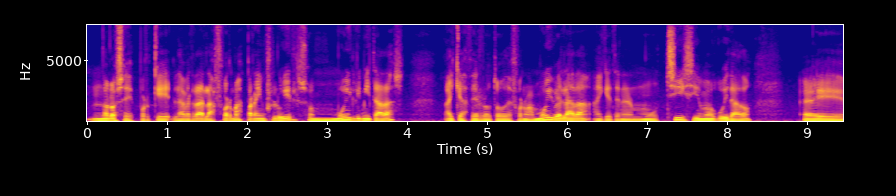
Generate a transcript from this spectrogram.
no lo sé, porque la verdad las formas para influir son muy limitadas, hay que hacerlo todo de forma muy velada, hay que tener muchísimo cuidado eh,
